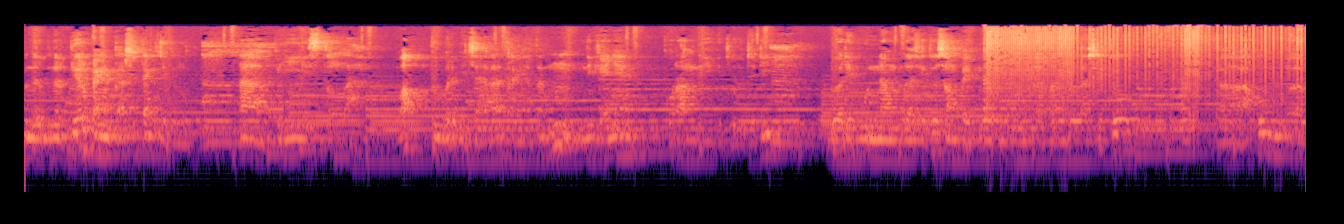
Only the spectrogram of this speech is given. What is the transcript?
bener-bener pure pengen ke arsitek gitu. Tapi setelah waktu berbicara ternyata hmm ini kayaknya kurang nih jadi 2016 itu sampai 2018 itu eh, aku eh,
